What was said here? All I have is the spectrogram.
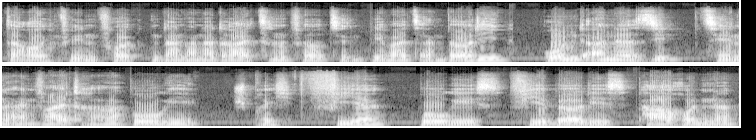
Daraufhin folgten dann an der 13 und 14 jeweils ein Birdie und an der 17 ein weiterer Bogie. Sprich vier Bogies, vier Birdies, Paarrunde.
